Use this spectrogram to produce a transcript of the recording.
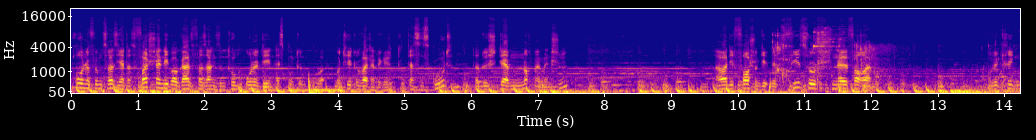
IPRO 25 hat das vollständige Organversagen-Symptom ohne DNS-Punkte mutiert und weiterentwickelt. Das ist gut, dadurch sterben noch mehr Menschen. Aber die Forschung geht jetzt viel zu schnell voran. Und wir kriegen,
